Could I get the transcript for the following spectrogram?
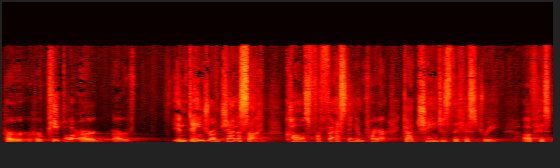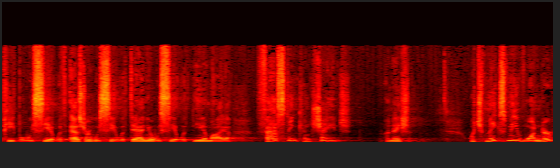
her, her people are, are in danger of genocide. Calls for fasting and prayer. God changes the history of his people. We see it with Ezra, we see it with Daniel, we see it with Nehemiah. Fasting can change a nation, which makes me wonder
